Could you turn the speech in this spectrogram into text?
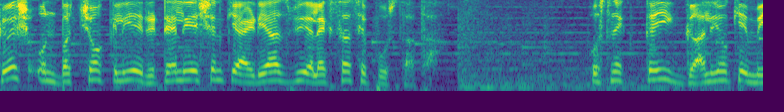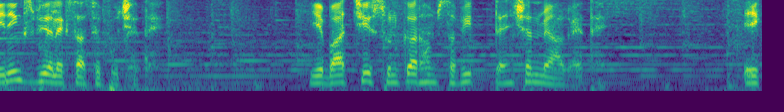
कृष उन बच्चों के लिए रिटेलिएशन के आइडियाज़ भी अलेक्सा से पूछता था। उसने कई गालियों के मीनिंग्स भी अलेक्सा से पूछे थे। ये बातचीत सुनकर हम सभी टेंशन में आ गए थे। एक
